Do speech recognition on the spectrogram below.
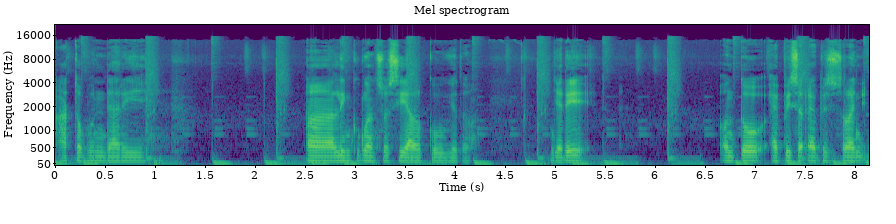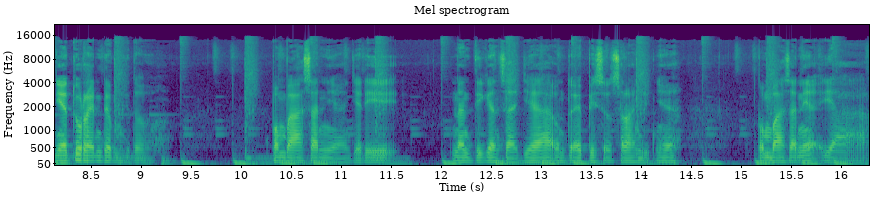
ataupun dari uh, lingkungan sosialku gitu. Jadi untuk episode-episode selanjutnya itu random gitu pembahasannya. Jadi nantikan saja untuk episode selanjutnya. Pembahasannya ya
